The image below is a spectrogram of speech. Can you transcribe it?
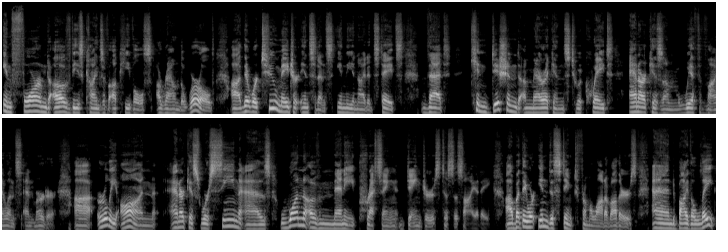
informed of these kinds of upheavals around the world, uh, there were two major incidents in the United States that conditioned Americans to equate anarchism with violence and murder. Uh, early on, anarchists were seen as one of many pressing dangers to society, uh, but they were indistinct from a lot of others. And by the late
